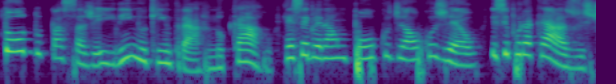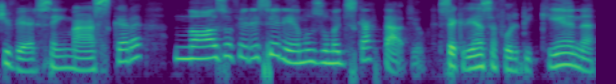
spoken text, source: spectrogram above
todo passageirinho que entrar no carro receberá um pouco de álcool gel. E se por acaso estiver sem máscara, nós ofereceremos uma descartável. Se a criança for pequena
